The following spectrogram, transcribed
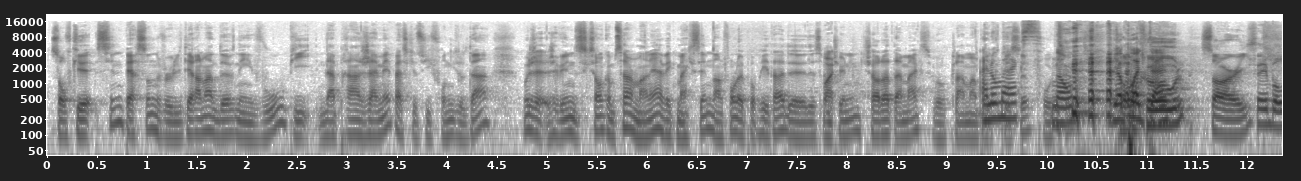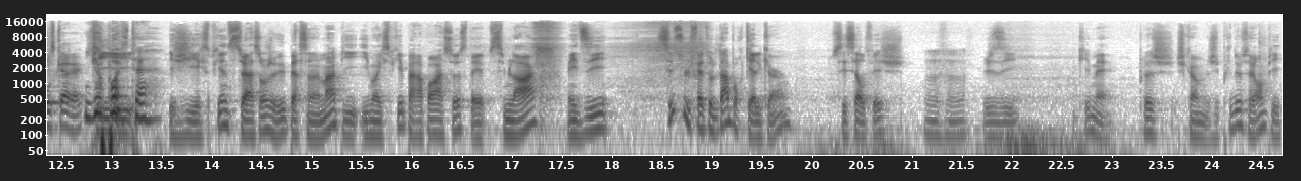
Sauf que si une personne veut littéralement devenir vous, puis n'apprend jamais parce que tu lui fournis tout le temps. Moi, j'avais une discussion comme ça un moment donné avec Maxime, dans le fond, le propriétaire de, de Smart Ouais. Training. Shout out à Max, il va clairement pas Allô, Max? ça, faut- Non, il n'y a pas le temps. cool, sorry. C'est beau, c'est correct. Il n'y a pas le temps. J'ai expliqué une situation que j'ai vue personnellement, puis il m'a expliqué par rapport à ça, c'était similaire. Mais il dit si tu le fais tout le temps pour quelqu'un, c'est selfish. Mm-hmm. Je dis ok, mais puis là, suis comme j'ai pris deux secondes, puis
